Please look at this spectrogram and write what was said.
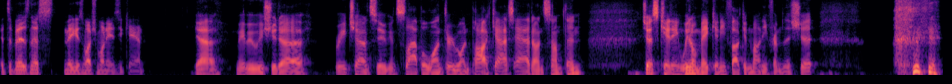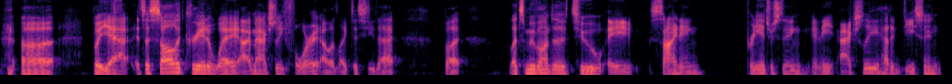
it's a business. Make as much money as you can. Yeah, maybe we should uh reach out and see if we can slap a one through one podcast ad on something. Just kidding. We don't make any fucking money from this shit. uh but yeah, it's a solid creative way. I'm actually for it. I would like to see that. But let's move on to to a signing. Pretty interesting. And he actually had a decent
